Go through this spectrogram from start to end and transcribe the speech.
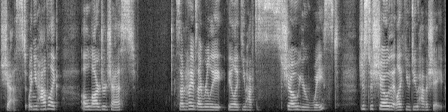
chest. When you have like a larger chest, sometimes I really feel like you have to show your waist just to show that like you do have a shape.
